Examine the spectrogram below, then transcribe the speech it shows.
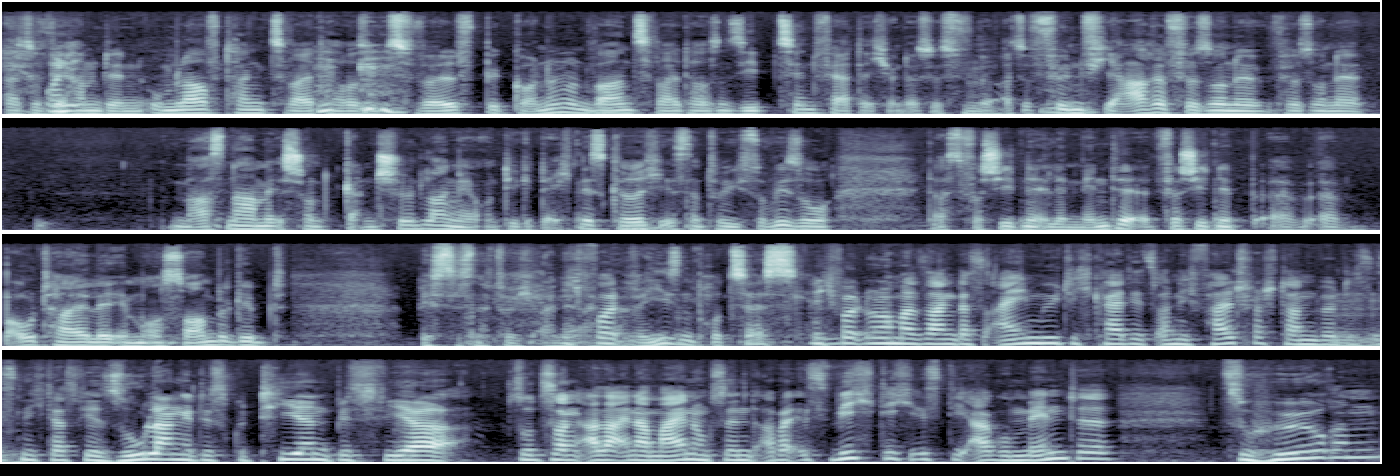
Also wir und haben den Umlauftank 2012 begonnen und waren 2017 fertig. Und das ist für, also fünf Jahre für so eine, für so eine Maßnahme ist schon ganz schön lange. Und die Gedächtniskirche ist natürlich sowieso, dass es verschiedene Elemente, verschiedene äh, äh, Bauteile im Ensemble gibt ist es natürlich eine, wollt, ein Riesenprozess. Ich wollte nur noch mal sagen, dass Einmütigkeit jetzt auch nicht falsch verstanden wird. Mhm. Es ist nicht, dass wir so lange diskutieren, bis wir sozusagen alle einer Meinung sind. Aber es wichtig ist, die Argumente zu hören,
